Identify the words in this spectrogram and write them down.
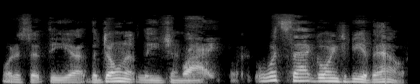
what is it the uh, the Donut Legion. Right. What's that going to be about?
